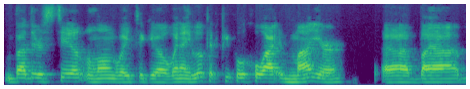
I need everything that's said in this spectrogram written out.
but there's still a long way to go. When I look at people who I admire uh, by uh,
